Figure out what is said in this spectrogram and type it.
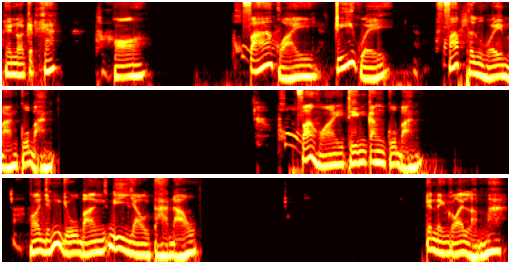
Hay nói cách khác, họ phá hoại trí huệ, pháp thân huệ mạng của bạn. Phá hoại thiện căn của bạn. Họ dẫn dụ bạn đi vào tà đạo. Cái này gọi là ma.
